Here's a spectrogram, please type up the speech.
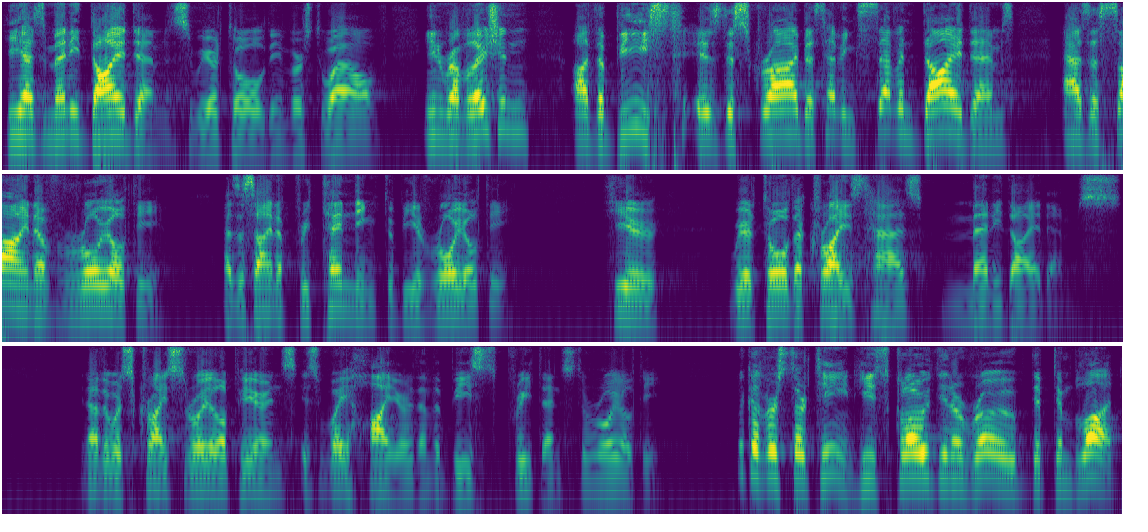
He has many diadems, we are told in verse 12. In Revelation, uh, the beast is described as having seven diadems as a sign of royalty as a sign of pretending to be royalty. Here we are told that Christ has many diadems. In other words, Christ's royal appearance is way higher than the beast's pretense to royalty. Look at verse 13. He's clothed in a robe dipped in blood.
